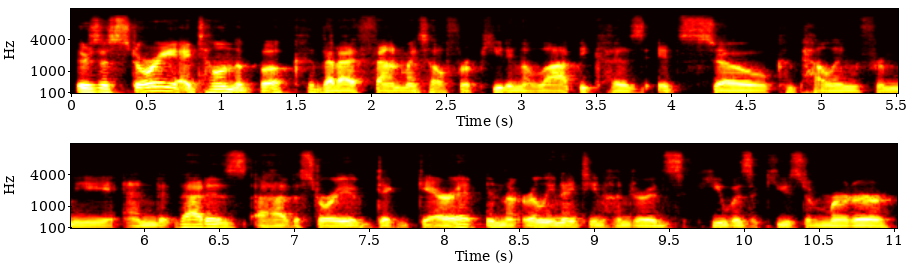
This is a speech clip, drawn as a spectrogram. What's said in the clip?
There's a story I tell in the book that I found myself repeating a lot because it's so compelling for me. And that is uh, the story of Dick Garrett. In the early 1900s, he was accused of murder.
